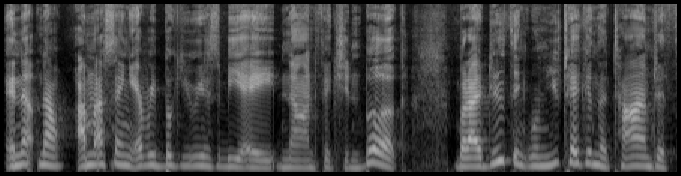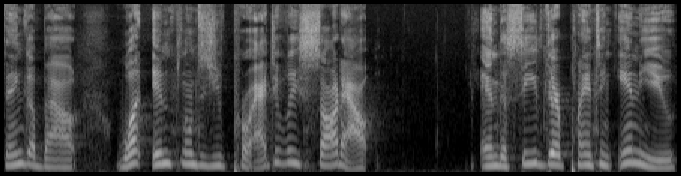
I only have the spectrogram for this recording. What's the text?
And now, now, I'm not saying every book you read has to be a nonfiction book, but I do think when you've taken the time to think about what influences you've proactively sought out and the seeds they're planting in you,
